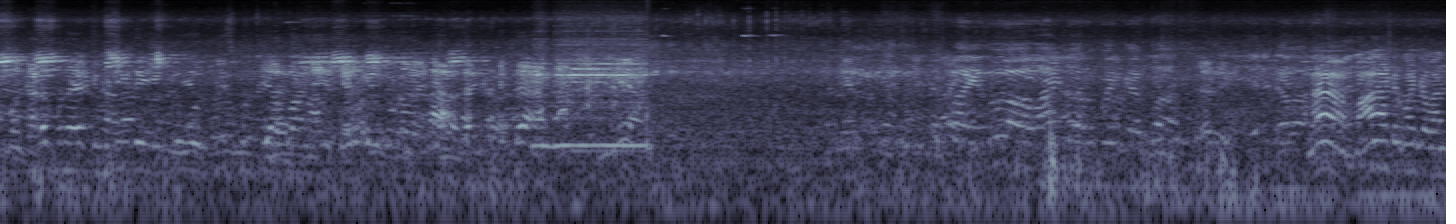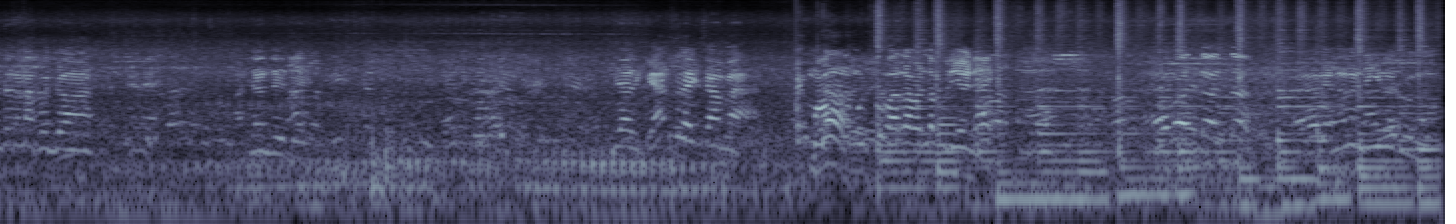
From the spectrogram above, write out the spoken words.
நம்ம கடம்புனாக்கு விட்டுட்டு இங்க ஒரு பீஸ் குட்டியாப்பா நாலு கேட்க மாநாட்டு கொஞ்சம் வந்துருங்கண்ணா கொஞ்சம் அஞ்சாம் தேதி அது கேன்சல் ஆயிட்டாம மாநாடு முடிச்சு வர வெள்ள பிரியாணி. வேற என்னன்னா நீங்க தான் சொல்லணும்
